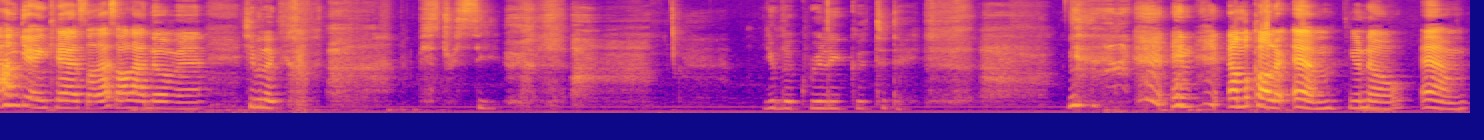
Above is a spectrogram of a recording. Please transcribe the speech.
I'm getting canceled. That's all I know, man. She'd be like, Mr. C, you look really good today. and I'm gonna call her M, you know, M.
